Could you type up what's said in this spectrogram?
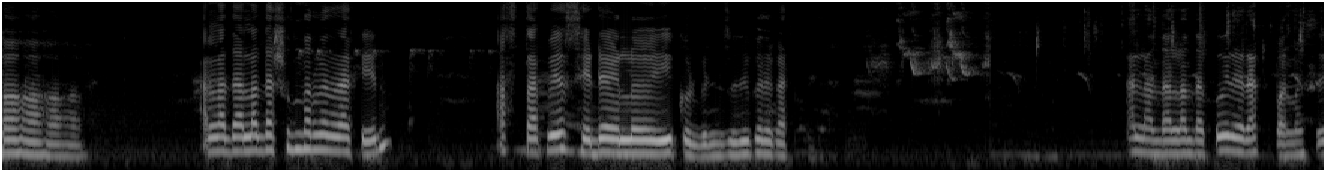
হ্যাঁ হ্যাঁ হ্যাঁ হ্যাঁ। আলাদা আলাদা সুন্দর করে রাখেন। আস্তা পেয়ে সেটা হলো ই করবেন জুরি করে কাটবেন। আলাদা আলাদা করে রাখবেন আছে।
